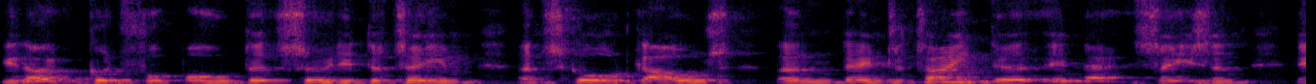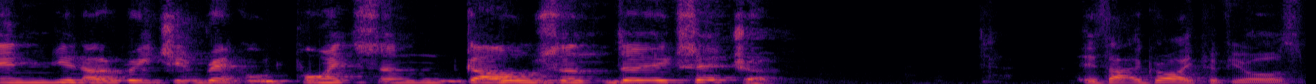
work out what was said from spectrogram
you know, good football that suited the team and scored goals and entertained in that season in, you know, reaching record points and goals and uh, etc is that a gripe of yours?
